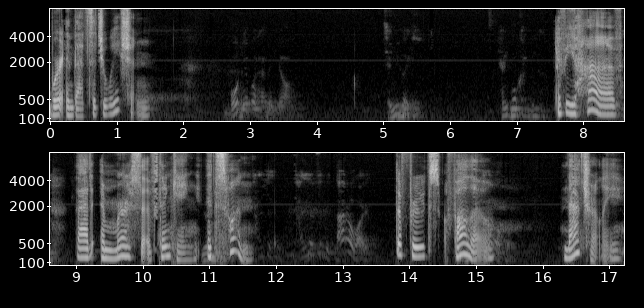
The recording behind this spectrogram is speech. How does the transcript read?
were in that situation. If you have that immersive thinking, it's fun. The fruits follow naturally.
